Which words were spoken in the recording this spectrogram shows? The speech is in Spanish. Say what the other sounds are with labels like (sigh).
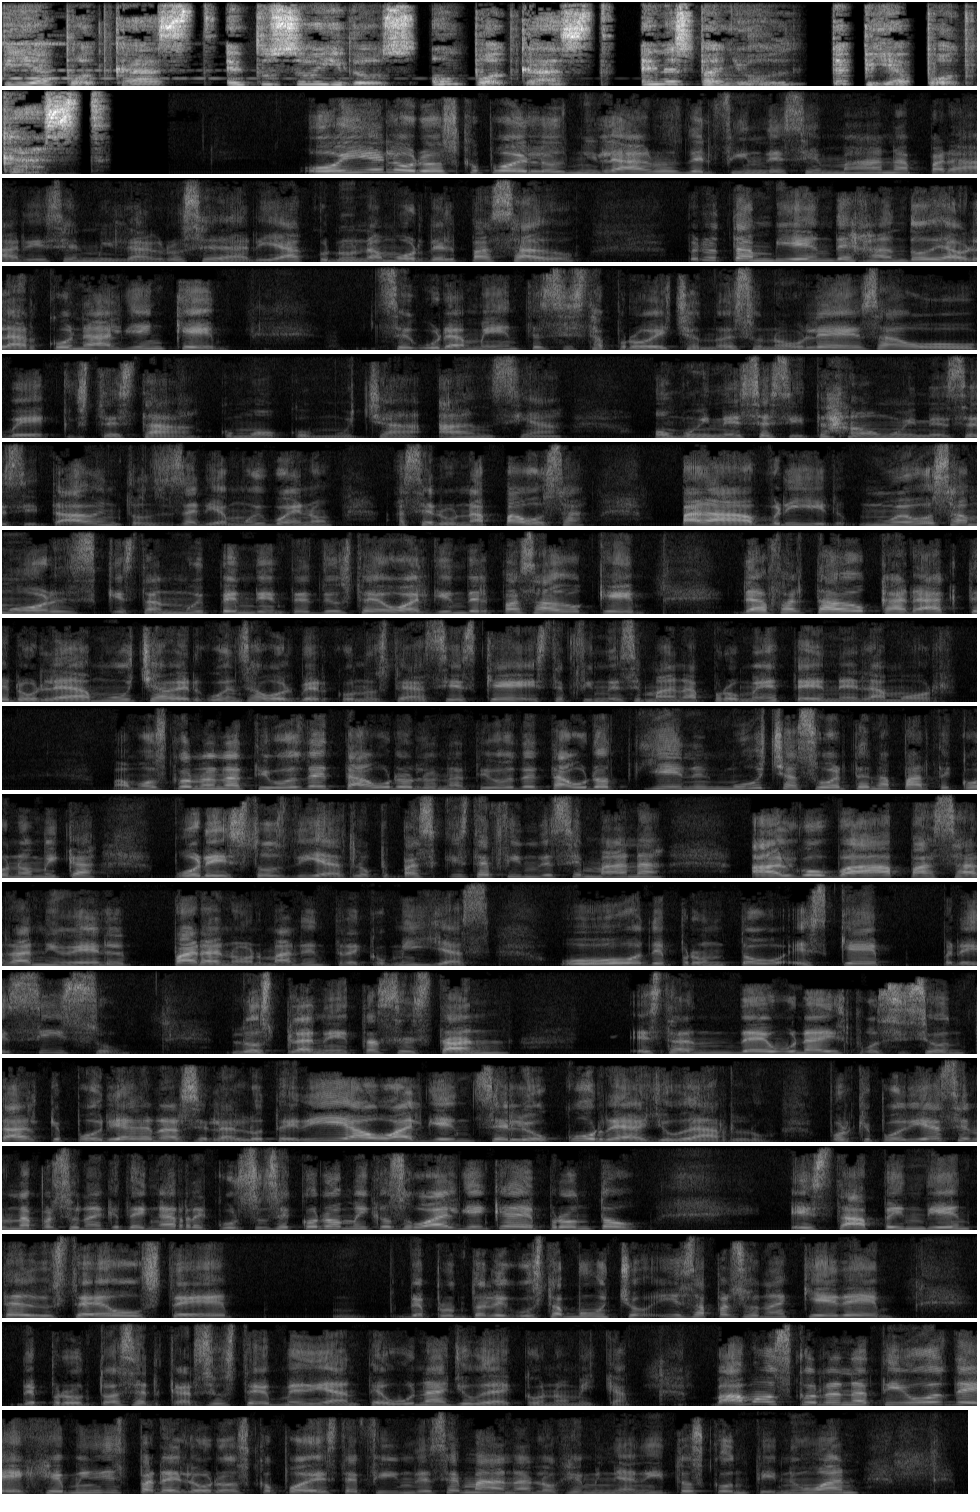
Pia Podcast, en tus oídos, un podcast en español de Pia Podcast. Hoy el horóscopo de los milagros del fin de semana para Aries, el milagro se daría con un amor del pasado, pero también dejando de hablar con alguien que seguramente se está aprovechando de su nobleza o ve que usted está como con mucha ansia o muy (laughs) necesitado, muy necesitado. Entonces sería muy bueno hacer una pausa para abrir nuevos amores que están muy pendientes de usted o alguien del pasado que le ha faltado carácter o le da mucha vergüenza volver con usted. Así es que este fin de semana promete en el amor. Vamos con los nativos de Tauro. Los nativos de Tauro tienen mucha suerte en la parte económica por estos días. Lo que pasa es que este fin de semana algo va a pasar a nivel paranormal, entre comillas, o de pronto es que preciso, los planetas están están de una disposición tal que podría ganarse la lotería o alguien se le ocurre ayudarlo, porque podría ser una persona que tenga recursos económicos o alguien que de pronto está pendiente de usted o usted de pronto le gusta mucho y esa persona quiere de pronto acercarse a usted mediante una ayuda económica. Vamos con los nativos de Géminis para el horóscopo de este fin de semana. Los geminianitos continúan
